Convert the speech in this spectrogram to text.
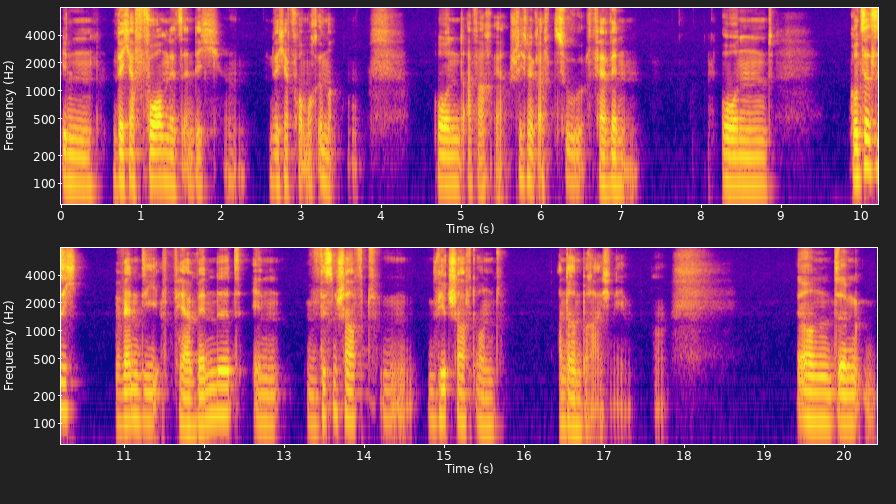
In welcher Form letztendlich, äh, in welcher Form auch immer und einfach ja, schlicht und ergreifend zu verwenden. Und grundsätzlich werden die verwendet in Wissenschaft, Wirtschaft und anderen Bereichen eben. Und ähm,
